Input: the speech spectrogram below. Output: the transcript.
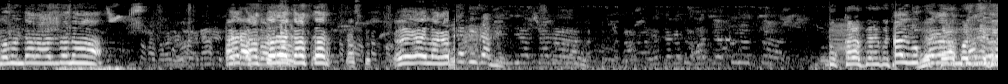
কমান্ডার আসবে না। কাজ করে কাজ কর। এই এই লাগা। মুখ খারাপ করে মুখ খারাপ করে দিয়েছে।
